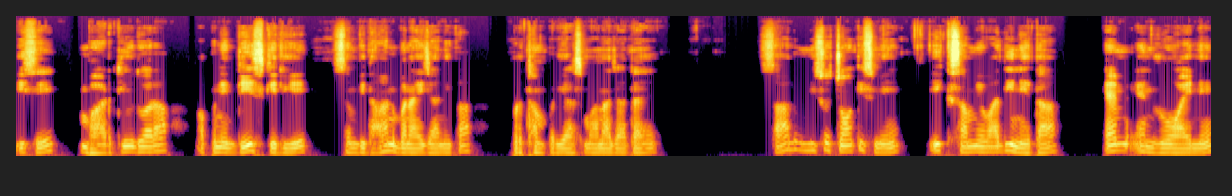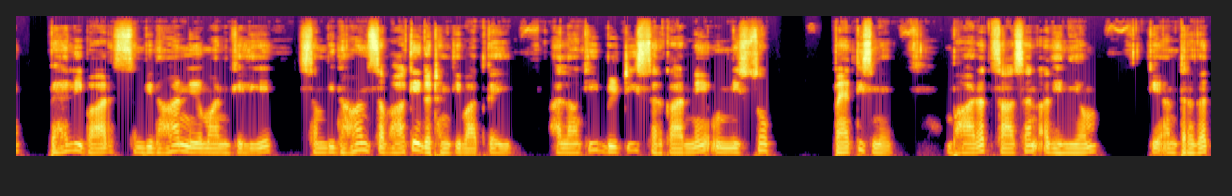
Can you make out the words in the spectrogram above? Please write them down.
इसे भारतीयों द्वारा अपने देश के लिए संविधान बनाए जाने का प्रथम प्रयास माना जाता है। साल 1934 में एक साम्यवादी नेता एम एन रॉय ने पहली बार संविधान निर्माण के लिए संविधान सभा के गठन की बात कही। हालाँकि ब्रिटिश सरकार ने 1935 में भारत शासन अधिनियम के अंतर्गत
